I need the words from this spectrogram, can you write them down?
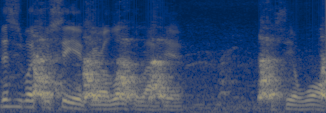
This is what you see if you're a local out here. You see a wall.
